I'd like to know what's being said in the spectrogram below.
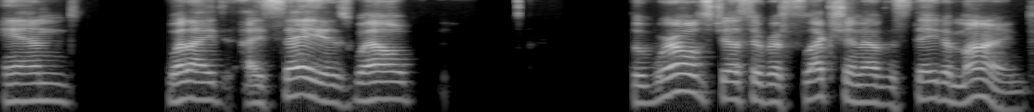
And what I, I say is, well, the world's just a reflection of the state of mind.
